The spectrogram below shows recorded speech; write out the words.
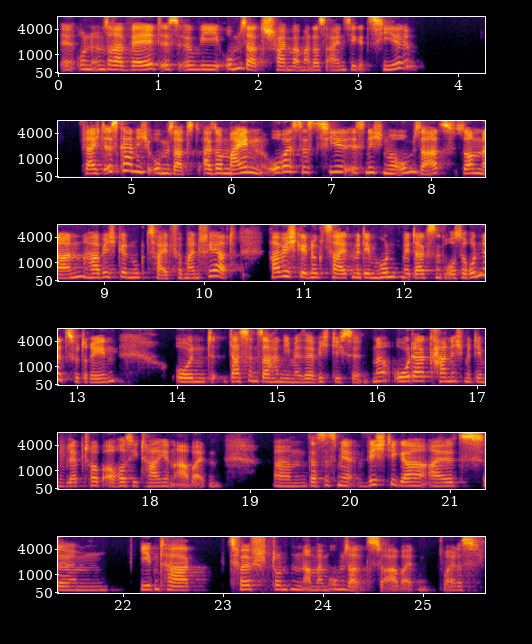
äh, in unserer Welt ist irgendwie Umsatz scheinbar mal das einzige Ziel. Vielleicht ist gar nicht Umsatz. Also mein oberstes Ziel ist nicht nur Umsatz, sondern habe ich genug Zeit für mein Pferd? Habe ich genug Zeit, mit dem Hund mittags eine große Runde zu drehen? Und das sind Sachen, die mir sehr wichtig sind. Ne? Oder kann ich mit dem Laptop auch aus Italien arbeiten? Ähm, das ist mir wichtiger, als ähm, jeden Tag zwölf Stunden an meinem Umsatz zu arbeiten, weil das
